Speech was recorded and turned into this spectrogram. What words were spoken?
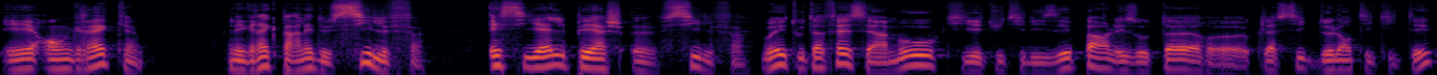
Et en grec, les Grecs parlaient de sylphe. S-I-L-P-H-E, sylphe. Oui, tout à fait. C'est un mot qui est utilisé par les auteurs euh, classiques de l'Antiquité,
